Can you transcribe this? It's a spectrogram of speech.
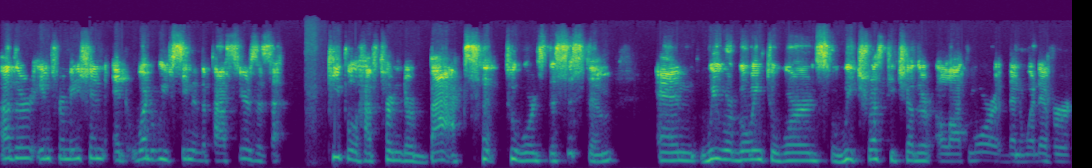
other information. And what we've seen in the past years is that people have turned their backs towards the system. And we were going towards we trust each other a lot more than whatever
